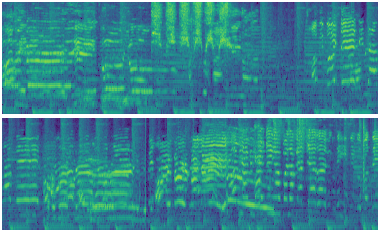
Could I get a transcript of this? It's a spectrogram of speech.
Happy birthday to you! Happy birthday, Tita Kapit! Happy birthday! Happy birthday! Happy happy birthday nga pala kay Ate Arabik na hindi ko bate.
